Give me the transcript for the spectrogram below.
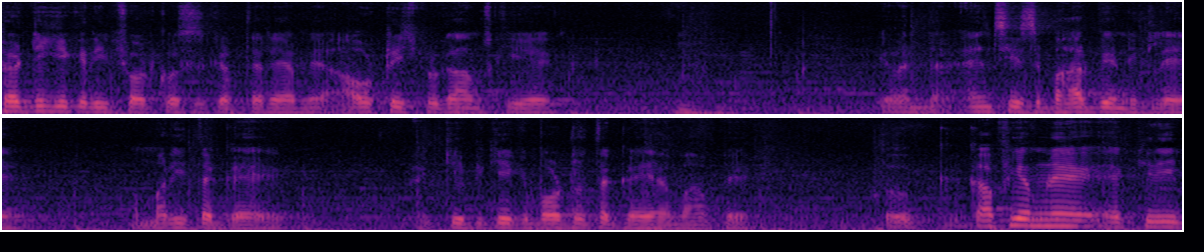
थर्टी के करीब शॉर्ट कोर्सेज करते रहे हमने आउटरीच प्रोग्राम्स किए। इवन एनसीए से बाहर भी निकले मरी तक गए के पी के के बॉर्डर तक गए हम वहाँ पे। तो काफ़ी हमने एक्चुअली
